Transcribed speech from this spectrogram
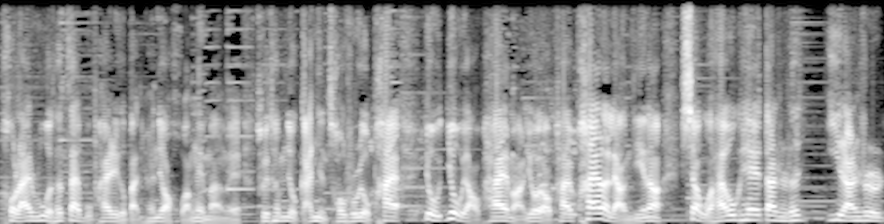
后来如果他再不拍这个版权就要还给漫威，所以他们就赶紧凑数又拍，又又要拍嘛，又要拍，拍了两集呢，效果还 OK，但是他依然是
